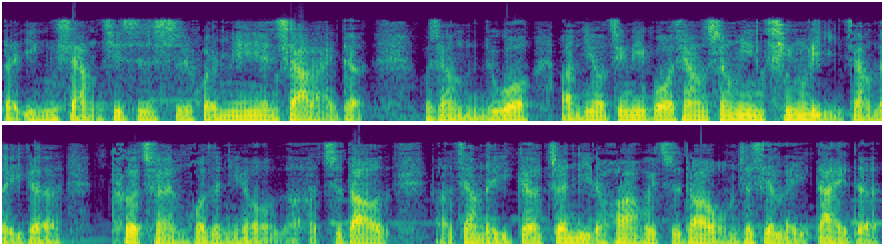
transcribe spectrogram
的影响，其实是会绵延下来的。我想，如果啊你有经历过像生命清理这样的一个。课程或者你有呃知道呃这样的一个真理的话，会知道我们这些累代的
